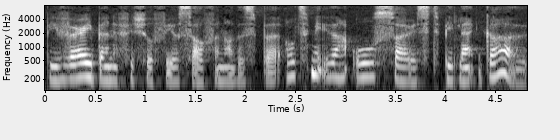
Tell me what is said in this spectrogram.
be very beneficial for yourself and others. But ultimately, that also is to be let go.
